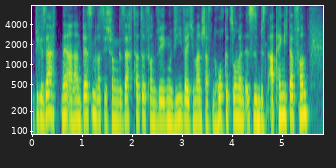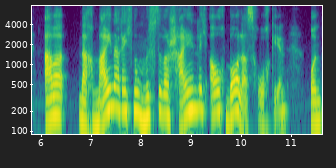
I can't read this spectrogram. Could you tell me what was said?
wie gesagt, ne, anhand dessen, was ich schon gesagt hatte, von wegen, wie welche Mannschaften hochgezogen werden, ist es ein bisschen abhängig davon. Aber nach meiner Rechnung müsste wahrscheinlich auch Ballers hochgehen. Und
